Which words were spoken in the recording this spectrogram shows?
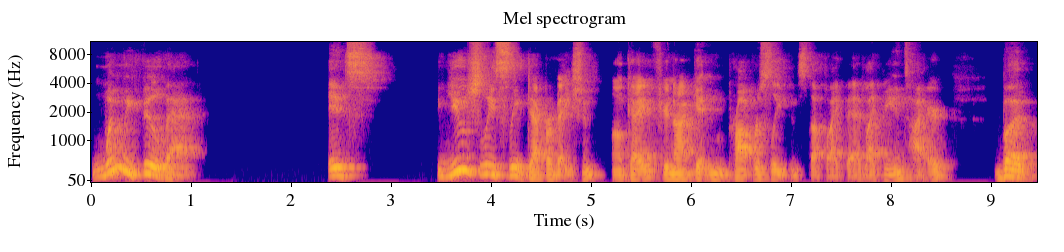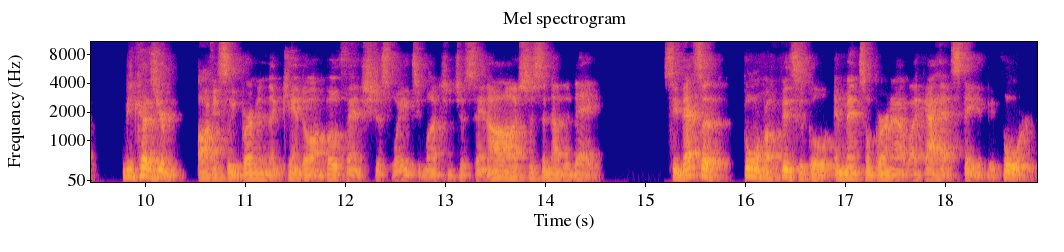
when we feel that, it's usually sleep deprivation. Okay. If you're not getting proper sleep and stuff like that, like being tired. But because you're obviously burning the candle on both ends just way too much and just saying, oh, it's just another day. See, that's a form of physical and mental burnout, like I had stated before.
